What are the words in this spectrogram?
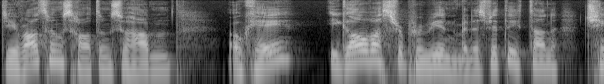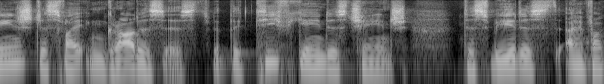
die Erwartungshaltung zu haben, okay, egal was wir probieren, wenn es wirklich dann Change des zweiten Grades ist, wirklich tiefgehendes Change, das wird es einfach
